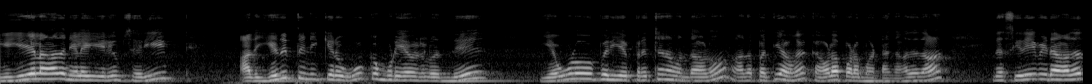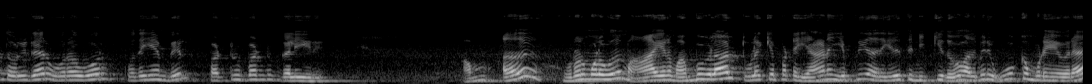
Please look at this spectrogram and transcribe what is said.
இயலாத நிலையிலும் சரி அதை எதிர்த்து நிற்கிற ஊக்கமுடையவர்கள் வந்து எவ்வளோ பெரிய பிரச்சனை வந்தாலும் அதை பற்றி அவங்க கவலைப்பட மாட்டாங்க. அதுதான் இந்த சிதைவிடாத தொல்கர் உறவோர் புதையம்பிர் பற்றுப்பன்று களீறு அம் அதாவது உடல் முழுவதும் ஆயிரம் அம்புகளால் துளைக்கப்பட்ட யானை எப்படி அதை எதிர்த்து நிற்கிதோ அதுமாரி ஊக்கமுடையவரை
